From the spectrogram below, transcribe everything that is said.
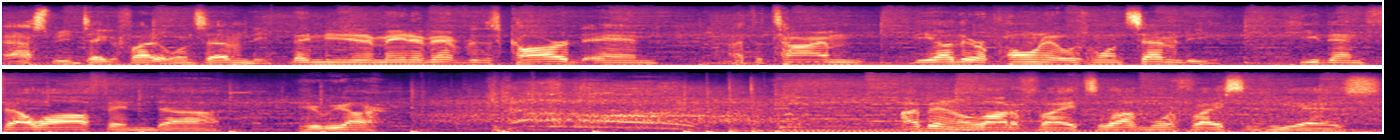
asked me to take a fight at 170. They needed a main event for this card, and at the time, the other opponent was 170. He then fell off, and uh, here we are. I've been in a lot of fights, a lot more fights than he has,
